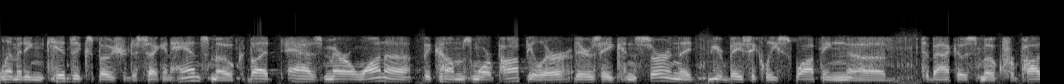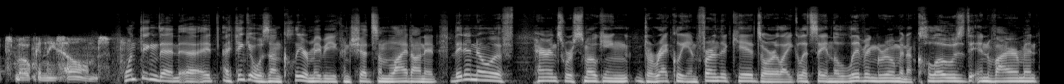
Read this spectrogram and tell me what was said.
limiting kids' exposure to secondhand smoke. But as marijuana becomes more popular, there's a concern that you're basically swapping uh, tobacco smoke for pot smoke in these homes. One thing that uh, it, I think it was unclear, maybe you can shed some light on it. They didn't know if parents were smoking directly in front of the kids or, like, let's say in the living room in a closed environment.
